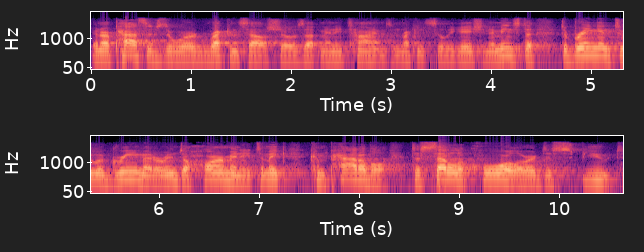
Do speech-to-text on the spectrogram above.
In our passage, the word reconcile shows up many times in reconciliation. It means to, to bring into agreement or into harmony, to make compatible, to settle a quarrel or a dispute.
